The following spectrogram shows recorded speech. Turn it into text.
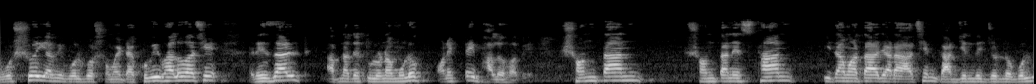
অবশ্যই আমি বলব সময়টা খুবই ভালো আছে। রেজাল্ট আপনাদের তুলনামূলক অনেকটাই ভালো হবে। সন্তান সন্তানের স্থান পিতামাতা যারা আছেন গার্জেনদের জন্য বলব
